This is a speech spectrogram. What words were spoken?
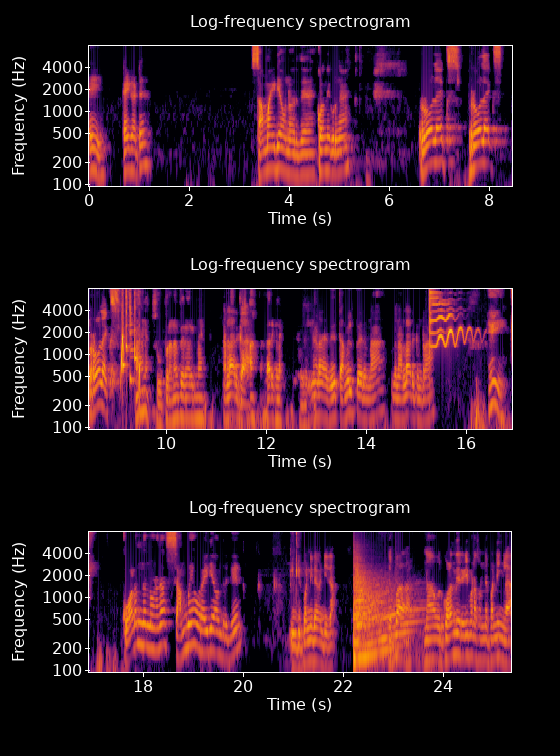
ஏய் கை காட்டு. செம்ம ஐடியா ஒன்று வருது. குழந்தை கொடுங்க. ரோலெக்ஸ் ரோலெக்ஸ் ரோலெக்ஸ் சூப்பரான பேரா இருக்குண்ணே. நல்லா இருக்கா? நல்லா இருக்குண்ணே. என்னடா இது? தமிழ் பேருன்னா இது நல்லா இருக்குன்றான் ஏய் குழந்தைன்னு தான் செம்மையா ஒரு ஐடியா வந்திருக்கு. இப்படி பண்ணிட வேண்டியதான் எப்பா நான் ஒரு குழந்தைய ரெடி பண்ண சொன்னேன். பண்ணீங்களா?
